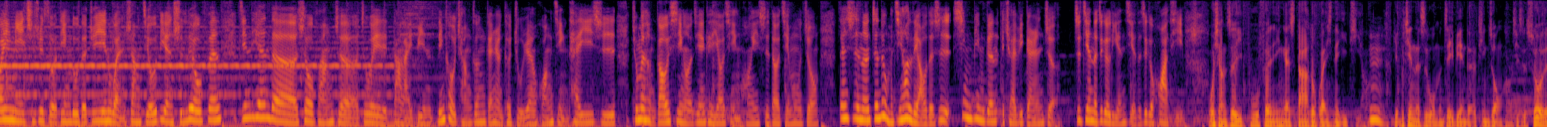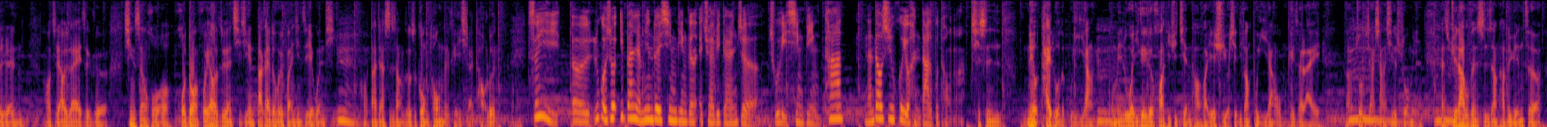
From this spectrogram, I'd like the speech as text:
欢迎你持续锁定路德之音，晚上九点十六分。今天的受访者，这位大来宾，林口长庚感染科主任黄景泰医师，秋妹很高兴哦，今天可以邀请黄医师到节目中。但是呢，针对我们今天要聊的是性病跟 HIV 感染者之间的这个连接的这个话题，我想这一部分应该是大家都关心的议题哈。嗯，也不见得是我们这边的听众哈，其实所有的人。好，只要在这个性生活活动活跃的这段期间，大概都会关心这些问题。嗯，好，大家事实上都是共通的，可以一起来讨论。所以，呃，如果说一般人面对性病跟 HIV 感染者处理性病，他难道是会有很大的不同吗？其实没有太多的不一样。嗯，我们如果一个一个话题去检讨的话，也许有些地方不一样，我们可以再来啊、呃、做比较详细的说明。嗯，但是绝大部分事实上，它的原则。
